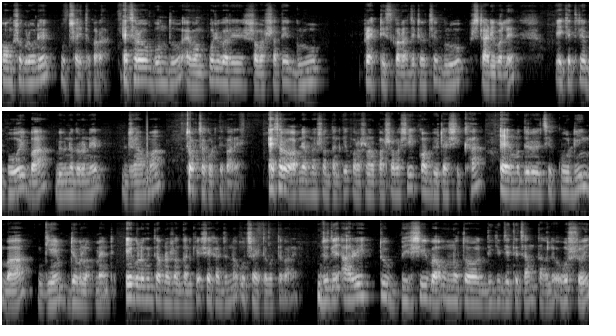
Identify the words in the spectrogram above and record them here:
অংশগ্রহণে উৎসাহিত করা। এছাড়াও বন্ধু এবং পরিবারের সবার সাথে গ্রুপ প্র্যাকটিস করা, যেটা হচ্ছে গ্রুপ স্টাডি বলে। এক্ষেত্রে বই বা বিভিন্ন ধরনের ড্রামা চর্চা করতে পারে। এছাড়াও আপনি আপনার সন্তানকে পড়াশোনার পাশাপাশি কম্পিউটার শিক্ষা, এর মধ্যে রয়েছে কোডিং বা গেম ডেভেলপমেন্ট এগুলো কিন্তু আপনার সন্তানকে শেখার জন্য উৎসাহিত করতে পারেন যদি আরও একটু বেশি বা উন্নত দিকে যেতে চান, তাহলে অবশ্যই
